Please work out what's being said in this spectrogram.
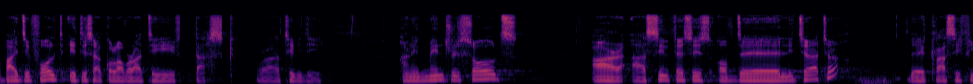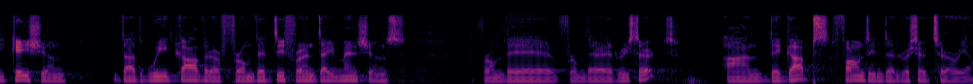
By default, it is a collaborative task or activity. And its main results are a synthesis of the literature, the classification that we gather from the different dimensions from the, from the research, and the gaps found in the research area.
